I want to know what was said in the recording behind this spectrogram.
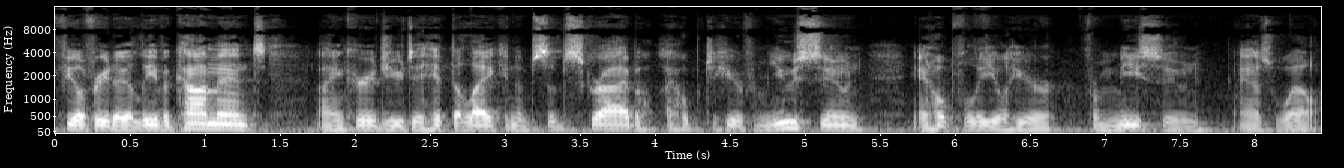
feel free to leave a comment. I encourage you to hit the like and subscribe. I hope to hear from you soon, and hopefully you'll hear from me soon as well.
